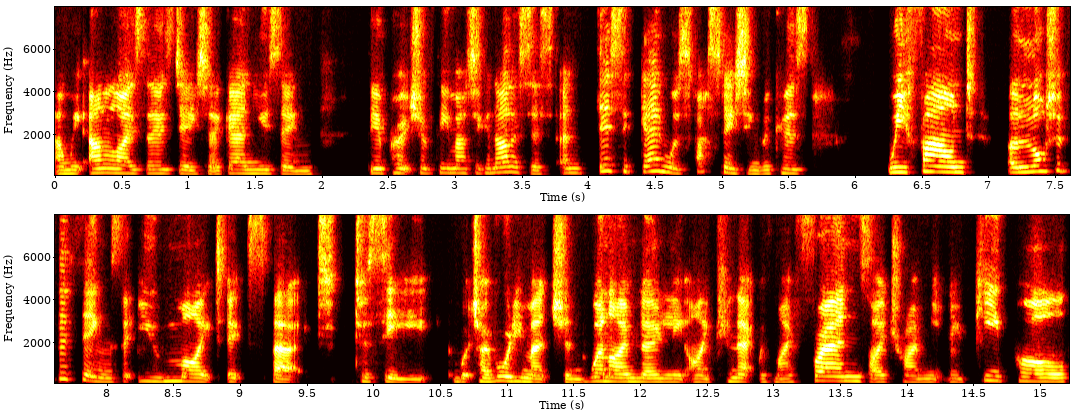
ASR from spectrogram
and we analyzed those data again using the approach of thematic analysis. And this again was fascinating because we found a lot of the things that you might expect to see, which I've already mentioned. When I'm lonely, I connect with my friends, I try and meet new people,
